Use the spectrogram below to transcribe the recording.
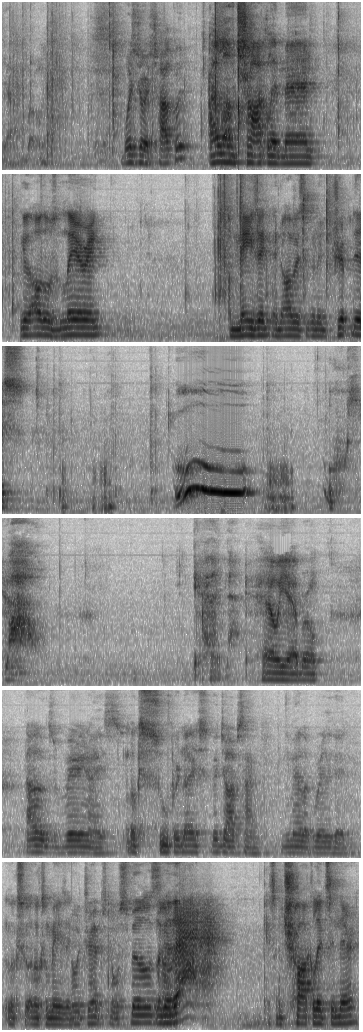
Yeah, bro. What's yours? Chocolate? I love chocolate, man. Look at all those layering. Amazing. And obviously, gonna drip this. Ooh. Oh yeah. Wow. Hell yeah, bro. That looks very nice. Looks super nice. Good job, Sam. You made it look really good. It looks it looks amazing. No drips, no spills. Look at that. Get some chocolates in there.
